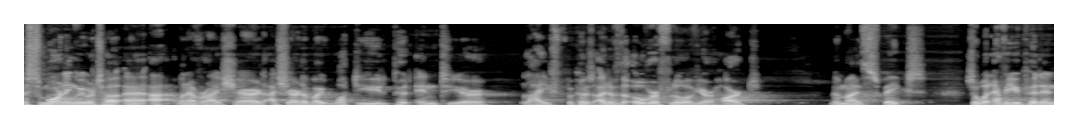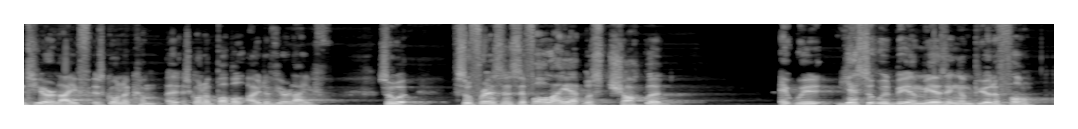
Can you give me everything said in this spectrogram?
This morning we were ta- uh, uh, whenever I shared, I shared about what do you put into your life because out of the overflow of your heart, the mouth speaks. So whatever you put into your life is going to come, it's going to bubble out of your life. So, so for instance, if all I ate was chocolate, it would, yes, it would be amazing and beautiful,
